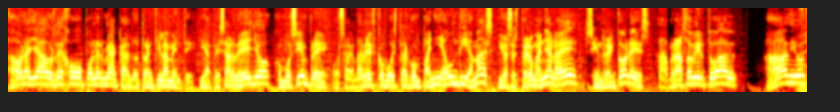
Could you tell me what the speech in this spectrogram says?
Ahora ya os dejo ponerme a caldo tranquilamente. Y a pesar de ello, como siempre, os agradezco vuestra compañía un día más y os espero mañana, ¿eh? Sin rencores. Abrazo virtual. Adiós.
